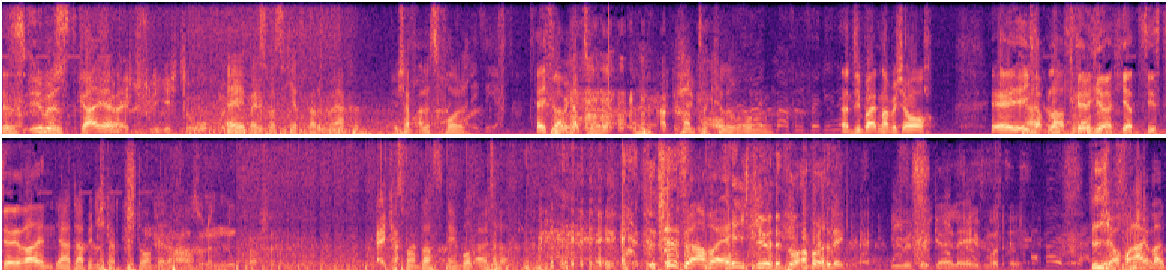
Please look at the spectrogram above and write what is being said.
Das ist übelst geil. Vielleicht fliege ich zu hoch mit Ey, dem weißt du, was ich jetzt gerade bemerke? Ich habe alles voll. Hey, ich glaube, ich hab. Ding. Hatte ich eben Hunter Killer die Ja, die beiden habe ich auch. Ey, ich Ja, hab Last Kill. Hier, hier, ziehst dir rein. Ja, da bin ich gerade gestorben, der da Ah, war. so eine Noob-Waffe. Was war denn das? Aimbot, Alter? Das sah aber echt übel so aus. übelst der, übelst der geile Aimbot, ey. Wie ich auf einmal.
